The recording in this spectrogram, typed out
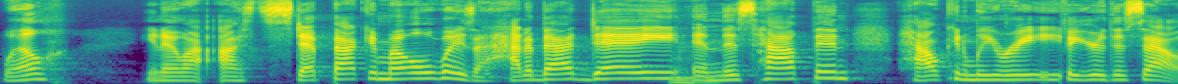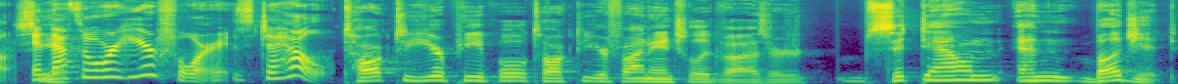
well, you know, I, I stepped back in my old ways. I had a bad day mm-hmm. and this happened. How can we re- figure this out? And that's what we're here for, is to help. Talk to your people, talk to your financial advisor, sit down and budget.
